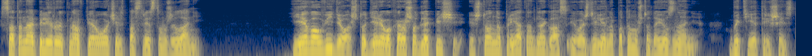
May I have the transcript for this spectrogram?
Сатана апеллирует к нам в первую очередь посредством желаний. Ева увидела, что дерево хорошо для пищи, и что оно приятно для глаз и вожделенно, потому что дает знания. Бытие 3.6.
